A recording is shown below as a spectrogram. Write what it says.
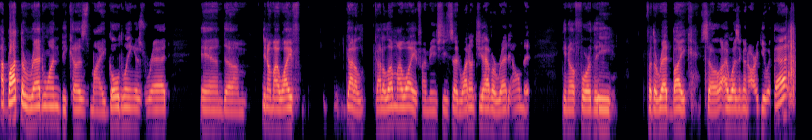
I bought the red one because my Goldwing is red, and um, you know my wife gotta gotta love my wife. I mean, she said, "Why don't you have a red helmet?" You know, for the for the red bike. So I wasn't going to argue with that,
